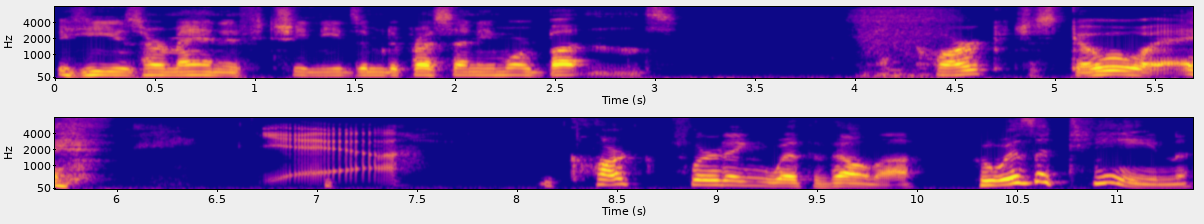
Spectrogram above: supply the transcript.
he is her man if she needs him to press any more buttons. And Clark, just go away. yeah. Clark flirting with Velma, who is a teen,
